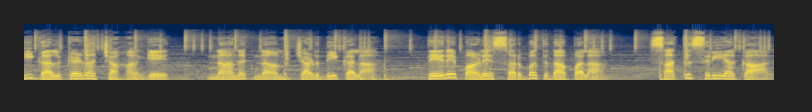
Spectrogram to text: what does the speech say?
ਹੀ ਗੱਲ ਕਹਿਣਾ ਚਾਹਾਂਗੇ, ਨਾਨਕ ਨਾਮ ਚੜ੍ਹਦੀ ਕਲਾ, ਤੇਰੇ ਪਾਣੇ ਸਰਬਤ ਦਾ ਭਲਾ, ਸਤਿ ਸ੍ਰੀ ਅਕਾਲ।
